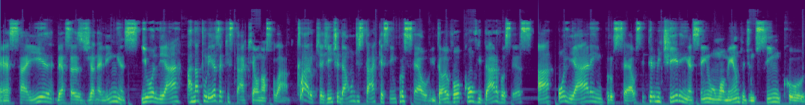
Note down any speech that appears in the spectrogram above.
É sair dessas janelinhas e olhar a natureza que está aqui ao nosso lado. Claro que a gente dá um destaque assim para o céu, então eu vou convidar vocês a olharem para o céu, se permitirem assim um momento de uns 5,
